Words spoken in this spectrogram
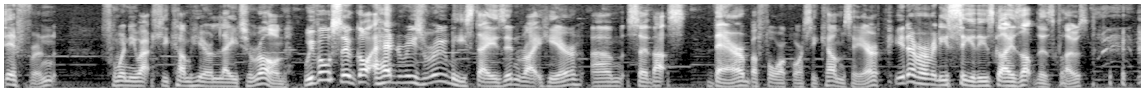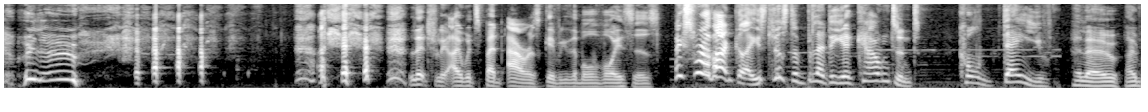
different for when you actually come here later on. We've also got Henry's room he stays in right here, um, so that's there before, of course, he comes here. You never really see these guys up this close. Hello! Literally, I would spend hours giving them all voices. I swear that guy's just a bloody accountant called Dave. Hello, I'm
